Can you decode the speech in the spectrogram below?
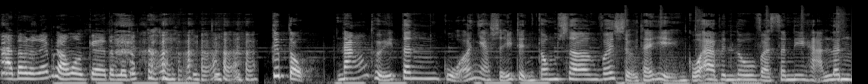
À tâm linh f không ok tâm linh f không. Tiếp tục Nắng thủy tinh của nhạc sĩ Trịnh Công Sơn với sự thể hiện của Avin Lu và Sunny Hạ Linh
